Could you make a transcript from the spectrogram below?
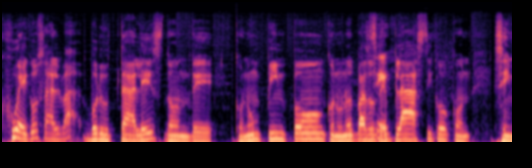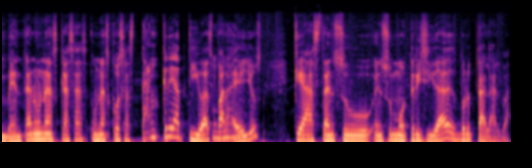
juegos, Alba, brutales donde con un ping pong, con unos vasos Sí. de plástico, con se inventan unas casas, unas cosas tan creativas para ellos que hasta en su en su motricidad es brutal, Alba.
